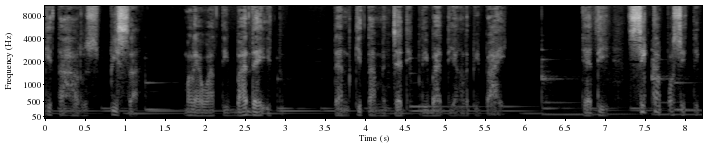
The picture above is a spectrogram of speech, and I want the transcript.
kita harus bisa melewati badai itu dan kita menjadi pribadi yang lebih baik. Jadi sikap positif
